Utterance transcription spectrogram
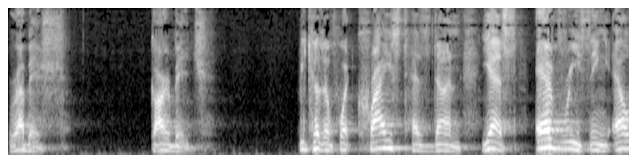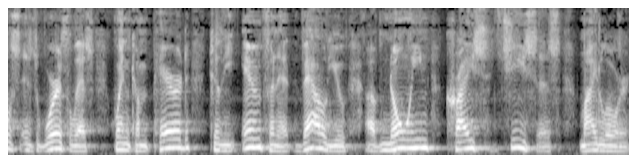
Rubbish, garbage, because of what Christ has done. Yes, Everything else is worthless when compared to the infinite value of knowing Christ Jesus, my Lord.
